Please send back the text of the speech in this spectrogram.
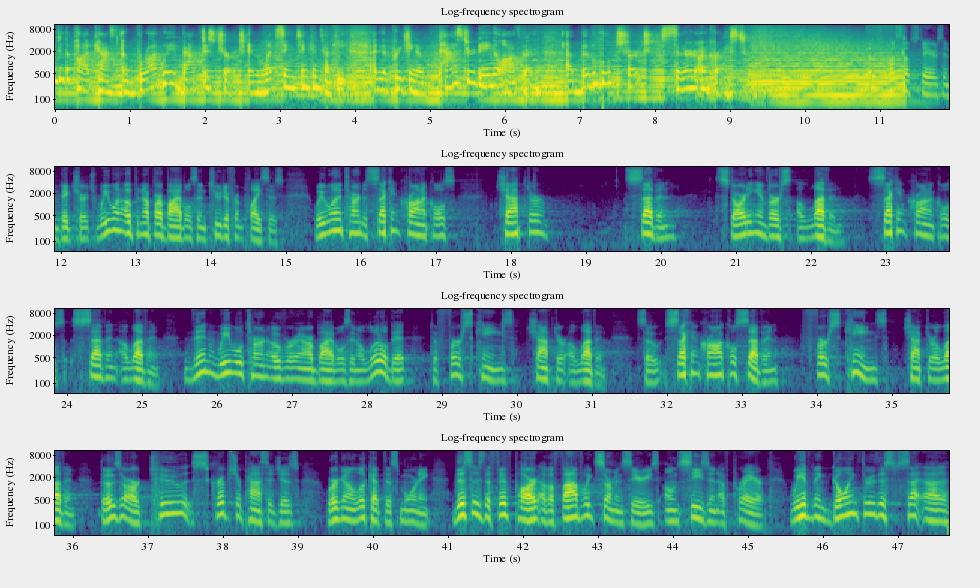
Welcome to the podcast of Broadway Baptist Church in Lexington, Kentucky, and the preaching of Pastor Daniel Ausbun, a biblical church centered on Christ. Those of us upstairs in Big Church, we want to open up our Bibles in two different places. We want to turn to Second Chronicles chapter 7, starting in verse 11. Second Chronicles 7 11. Then we will turn over in our Bibles in a little bit to 1 Kings chapter 11. So 2 Chronicles 7, 1 Kings chapter 11. Those are our two scripture passages we're going to look at this morning. This is the fifth part of a five week sermon series on season of prayer. We have been going through this uh,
